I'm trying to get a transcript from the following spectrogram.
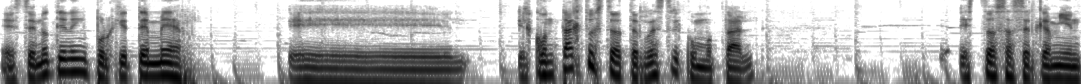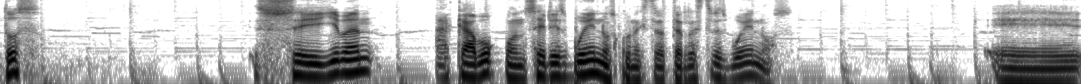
Este, no tienen por qué temer. El, el contacto extraterrestre como tal, estos acercamientos, se llevan a cabo con seres buenos, con extraterrestres buenos. Eh,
